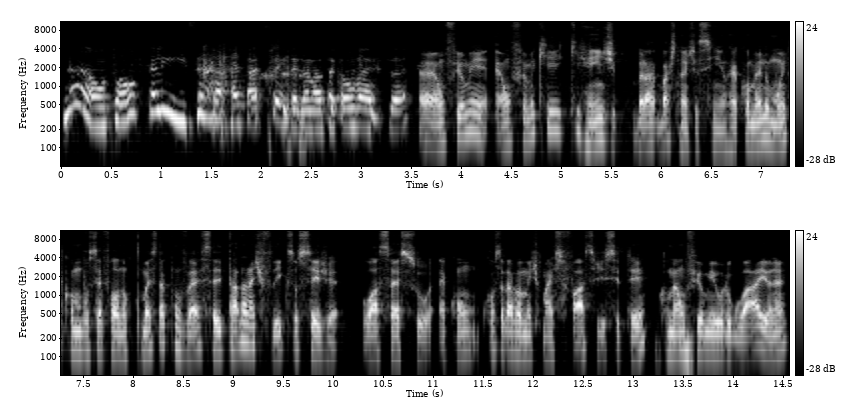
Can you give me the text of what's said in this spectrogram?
Não, tô feliz, satisfeita com a nossa conversa. É, um filme, é um filme que, que rende bastante, assim. Eu recomendo muito, como você falou no começo da conversa, ele tá na Netflix, ou seja, o acesso é consideravelmente mais fácil de se ter. Como é um filme uruguaio, né?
